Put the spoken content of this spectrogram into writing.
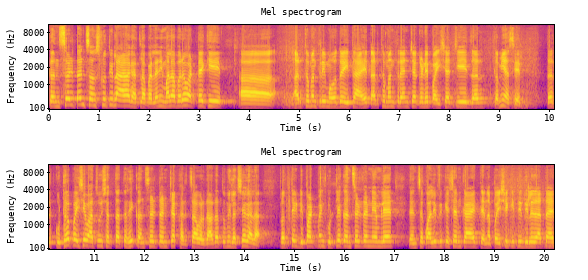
कन्सल्टंट संस्कृतीला आळा घातला पाहिजे. आणि मला बरं वाटतंय की अर्थमंत्री महोदय इथं आहेत. अर्थमंत्र्यांच्याकडे पैशाची जर कमी असेल तर कुठं पैसे वाचवू शकतात? तर हे कन्सल्टंटच्या खर्चावर. दादा तुम्ही लक्ष घाला. प्रत्येक डिपार्टमेंट कुठले कन्सल्टंट नेमले आहेत? त्यांचं क्वालिफिकेशन काय त्यांना पैसे किती दिले जात आहेत?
